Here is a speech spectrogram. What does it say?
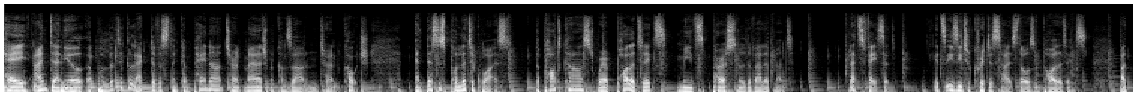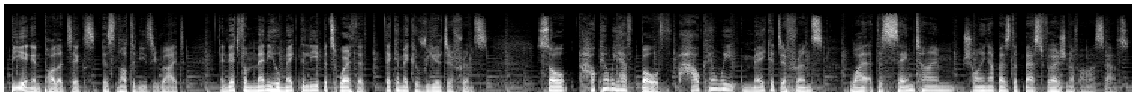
Hey, I'm Daniel, a political activist and campaigner turned management consultant turned coach. And this is PoliticWise, the podcast where politics meets personal development. Let's face it, it's easy to criticize those in politics, but being in politics is not an easy ride. And yet, for many who make the leap, it's worth it. They can make a real difference. So, how can we have both? How can we make a difference while at the same time showing up as the best version of ourselves?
